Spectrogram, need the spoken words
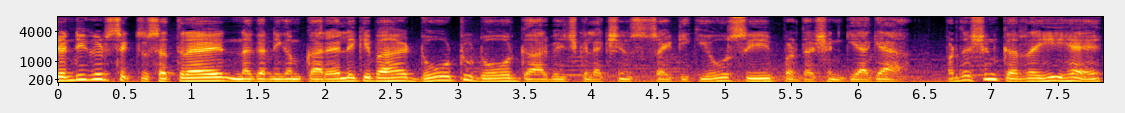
चंडीगढ़ सेक्टर सत्रह नगर निगम कार्यालय के बाहर door to door garbage collection society की ओर से प्रदर्शन किया गया। प्रदर्शन कर रही है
